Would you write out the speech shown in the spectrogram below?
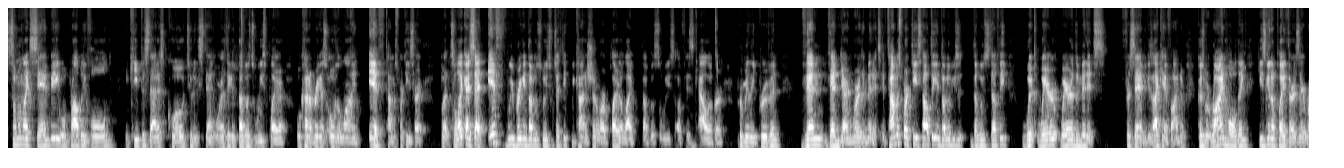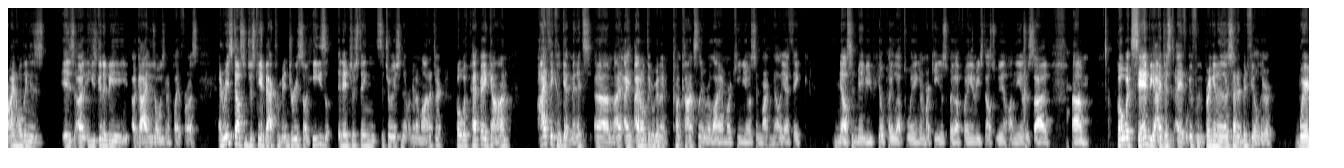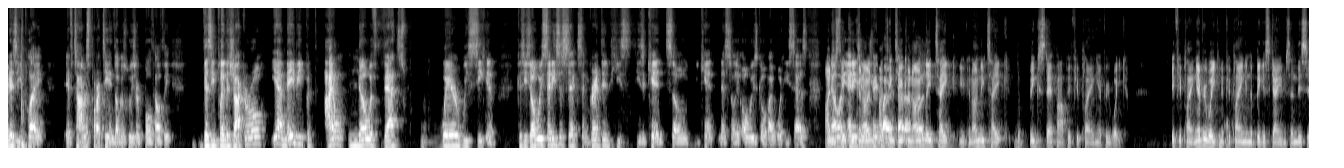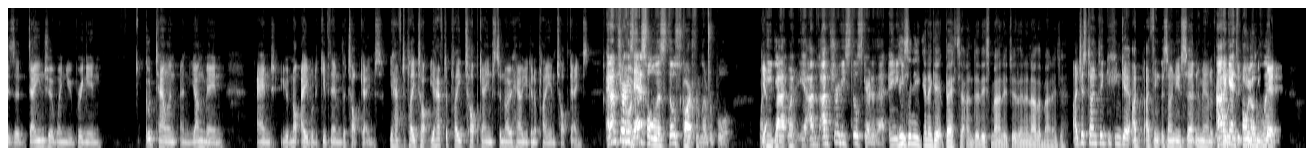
someone like Sambi will probably hold and keep the status quo to an extent, where I think a Douglas Luiz player will kind of bring us over the line if Thomas Partey's hurt. But so, like I said, if we bring in Douglas Luiz, which I think we kind of should, or a player like Douglas Luiz of his caliber, Premier League proven, then then Darren, where are the minutes? If Thomas Partey's healthy and Douglas Douglas is healthy, where where where are the minutes for Sam? Because I can't find him. Because with Ryan Holding, he's going to play Thursday. Ryan Holding is is uh, he's going to be a guy who's always going to play for us. And Reiss Nelson just came back from injury, so he's an interesting situation that we're going to monitor. But with Pepe gone, I think he'll get minutes. Um, I, I, I don't think we're going to co- constantly rely on Marquinhos and Martinelli. I think Nelson maybe he'll play left wing, or Marquinhos play left wing, and Reiss Nelson will be on the other side. Um, but with Sambi, I just if, if we bring in another center midfielder, where does he play? If Thomas Partey and Douglas Luiz are both healthy, does he play the Xhaka role? Yeah, maybe, but I don't know if that's where we see him because he's always said he's a six. And granted, he's he's a kid, so you can't necessarily always go by what he says. I know? just think and, you can only, I think you can only take you can only take the big step up if you're playing every week. If you're playing every week and if you're playing in the biggest games, and this is a danger when you bring in good talent and young men and you're not able to give them the top games. You have to play top you have to play top games to know how you're going to play in top games. And I'm sure his asshole is still scarred from Liverpool. When yeah. he got when yeah, I'm I'm sure he's still scared of that. He, Isn't he going to get better under this manager than another manager? I just don't think you can get. I, I think there's only a certain amount of not against Bodo Glimt.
